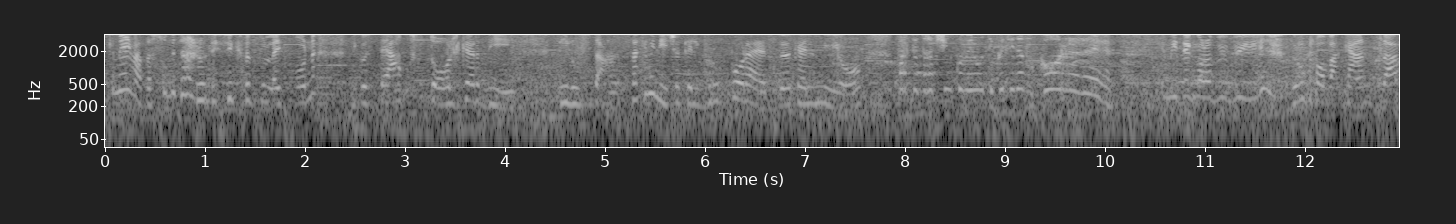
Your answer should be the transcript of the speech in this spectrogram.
che mi è arrivata subito la notifica sull'iPhone di queste app stalker di, di Lufthansa che mi dice che il gruppo Red, che è il mio, parte tra 5 minuti, quindi devo correre! E mi tengo la pipì. Gruppo Vacanza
